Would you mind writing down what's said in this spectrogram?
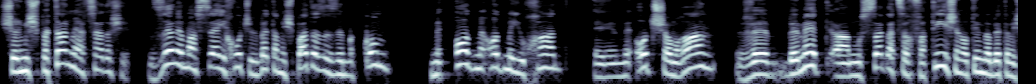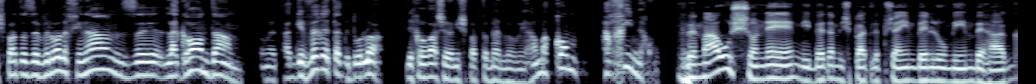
של משפטן מהצד השני. זה למעשה הייחוד של בית המשפט הזה, זה מקום מאוד מאוד מיוחד, אה, מאוד שמרן, ובאמת המושג הצרפתי שנותנים לבית המשפט הזה ולא לחינם זה לגרון דאם, זאת אומרת הגברת הגדולה לכאורה של המשפט הבינלאומי, המקום הכי מחוק. ומה הוא שונה מבית המשפט לפשעים בינלאומיים בהאג?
